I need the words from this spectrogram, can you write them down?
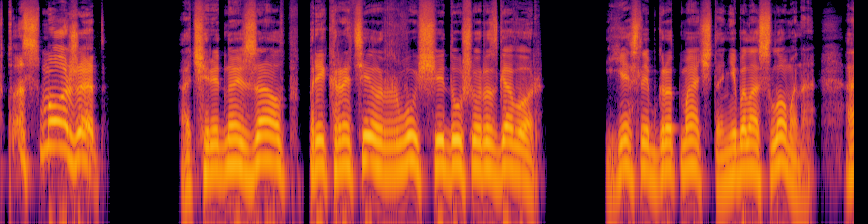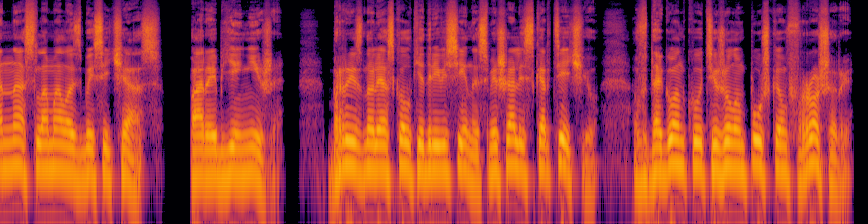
кто сможет!» Очередной залп прекратил рвущий душу разговор. Если б грот-мачта не была сломана, она сломалась бы сейчас парой бье ниже. Брызнули осколки древесины, смешались с картечью. Вдогонку тяжелым пушкам фрошеры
